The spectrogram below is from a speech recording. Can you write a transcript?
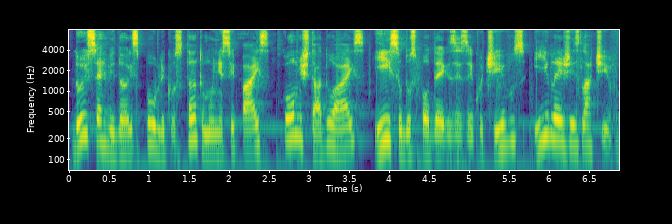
dos servidores públicos, tanto municipais como estaduais, isso dos poderes executivos e legislativo.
